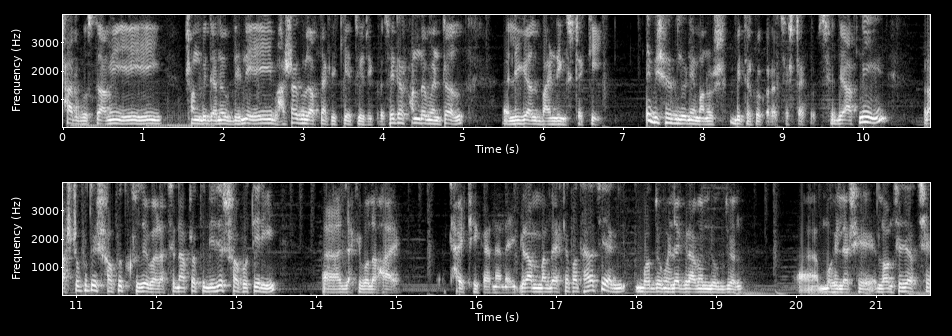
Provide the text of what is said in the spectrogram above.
সারবস্তু, আমি এই এই সংবিধানের অধীনে এই ভাষাগুলো আপনাকে কে তৈরি করেছে? এটার ফান্ডামেন্টাল লিগ্যাল বাইন্ডিংসটা কি? এই বিষয়গুলো নিয়ে মানুষ বিতর্ক করার চেষ্টা করছে যে আপনি রাষ্ট্রপতির শপথ খুঁজে বেড়াচ্ছেন, আপনার তো নিজের শপথেরই যাকে বলা হয়, ঠাই ঠিকানা নেই। গ্রাম বাংলায় একটা কথা আছে, এক ভদ্র মহিলা গ্রামের লোকজন মহিলা সে লঞ্চে যাচ্ছে।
